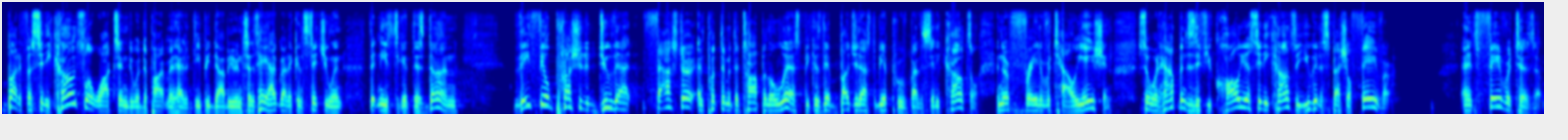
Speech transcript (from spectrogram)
But if a city councilor walks into a department head at DPW and says, hey, I've got a constituent that needs to get this done, they feel pressure to do that faster and put them at the top of the list because their budget has to be approved by the city council and they're afraid of retaliation. So what happens is if you call your city council, you get a special favor and it's favoritism.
